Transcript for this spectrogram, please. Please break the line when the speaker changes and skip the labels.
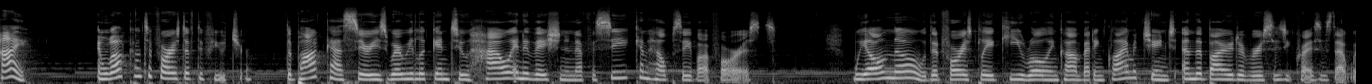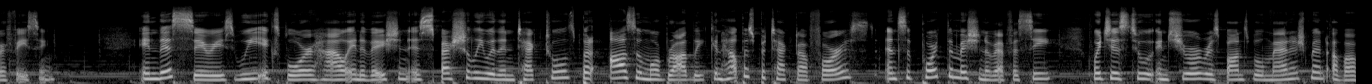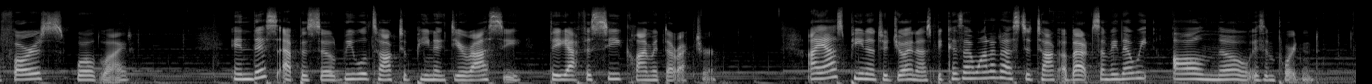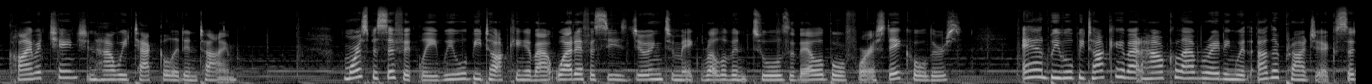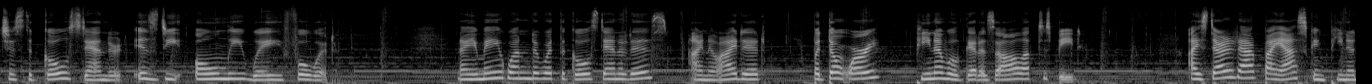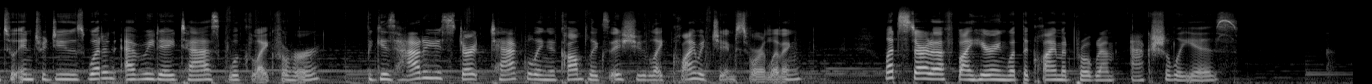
Hi, and welcome to Forest of the Future, the podcast series where we look into how innovation in FSC can help save our forests. We all know that forests play a key role in combating climate change and the biodiversity crisis that we're facing. In this series, we explore how innovation, especially within tech tools, but also more broadly, can help us protect our forests and support the mission of FSC, which is to ensure responsible management of our forests worldwide. In this episode, we will talk to Pina Gervassi, the FSC Climate Director. I asked Pina to join us because I wanted us to talk about something that we all know is important climate change and how we tackle it in time. More specifically, we will be talking about what FSC is doing to make relevant tools available for our stakeholders, and we will be talking about how collaborating with other projects, such as the Gold Standard, is the only way forward. Now, you may wonder what the gold standard is. I know I did. But don't worry, Pina will get us all up to speed. I started out by asking Pina to introduce what an everyday task looked like for her. Because how do you start tackling a complex issue like climate change for a living? Let's start off by hearing what the climate program actually is.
